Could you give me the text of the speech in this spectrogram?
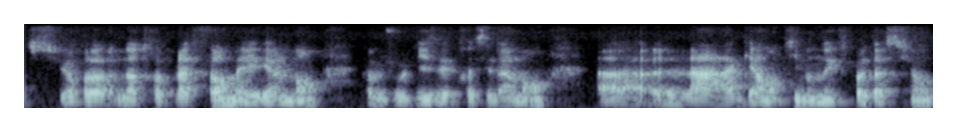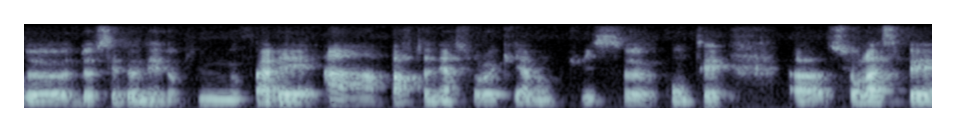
sur euh, notre plateforme et également, comme je vous le disais précédemment, euh, la garantie non exploitation de, ces données. Donc, il nous fallait un partenaire sur lequel on puisse compter sur l'aspect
